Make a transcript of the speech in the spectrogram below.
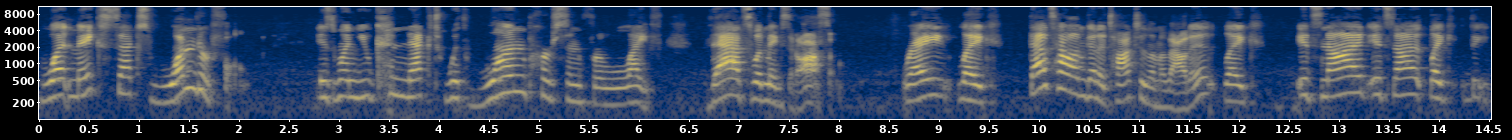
what makes sex wonderful is when you connect with one person for life. That's what makes it awesome. Right? Like that's how I'm going to talk to them about it. Like, it's not it's not like they,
